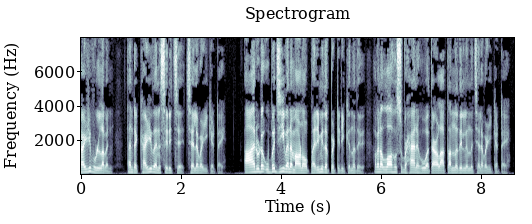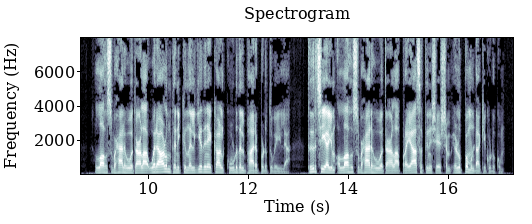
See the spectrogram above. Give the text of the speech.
കഴിവുള്ളവൻ തന്റെ കഴിവനുസരിച്ച് ചെലവഴിക്കട്ടെ. ആരുടെ ഉപജീവനമാണോ പരിമിതപ്പെട്ടിരിക്കുന്നത് അവൻ അള്ളാഹു സുബഹാനഹുവ താള തന്നതിൽ നിന്ന് ചെലവഴിക്കട്ടെ. അള്ളാഹു സുബഹാനഹുവ താള ഒരാളും തനിക്ക് നൽകിയതിനേക്കാൾ കൂടുതൽ ഭാരപ്പെടുത്തുകയില്ല. തീർച്ചയായും അള്ളാഹു സുബഹാനഹുവ താള പ്രയാസത്തിനു ശേഷം എളുപ്പമുണ്ടാക്കി കൊടുക്കും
